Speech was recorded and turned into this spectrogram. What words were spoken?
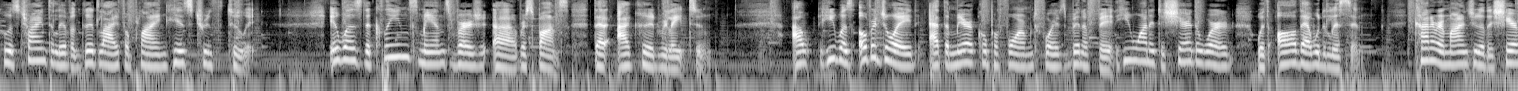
who is trying to live a good life applying his truth to it. It was the clean man's version, uh, response that I could relate to. I, he was overjoyed at the miracle performed for his benefit. He wanted to share the word with all that would listen. Kind of reminds you of the share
